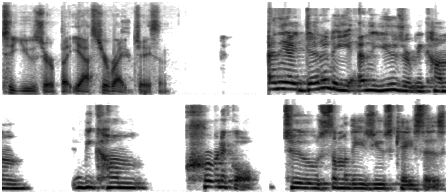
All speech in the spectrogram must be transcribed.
to user, but yes, you're right, Jason. And the identity and the user become become critical to some of these use cases.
